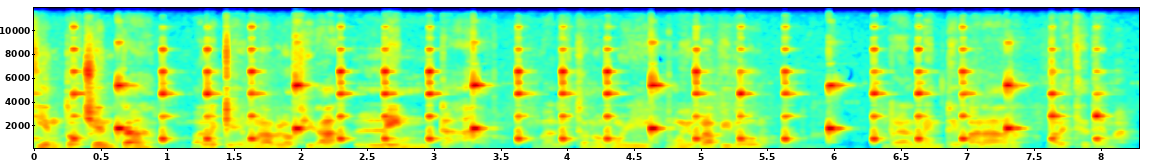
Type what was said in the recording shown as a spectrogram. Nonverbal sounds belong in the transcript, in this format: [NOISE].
180, ¿vale? Que es una velocidad lenta, ¿vale? Esto no es muy, muy rápido realmente para, este tema.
